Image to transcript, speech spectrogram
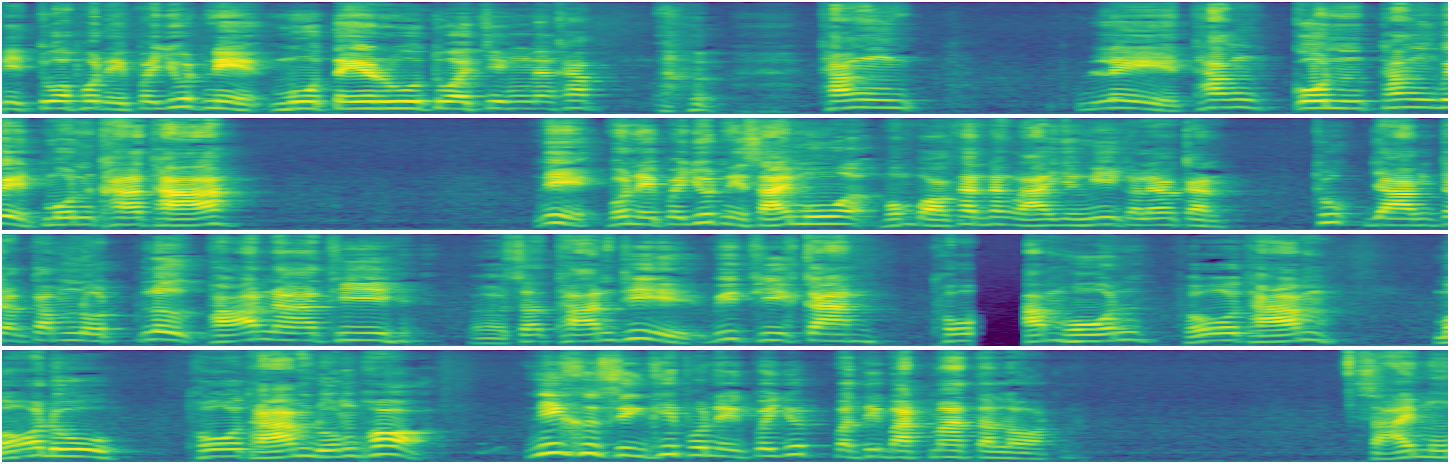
นี่ตัวพลเอกประยุทธ์นี่มูเตรูตัวจริงนะครับ ทั้ง เล่ทั้งกลทั้งเวทมนต์คาถา นี่พลเอกประยุทธ์นี่สายมูอะผมบอกท่านทั้งหลายอย่างนี้ก็แล้วกัน ทุกอย่างจะกำหนดเลิกผานาทีสถานที่วิธีการ โทรถามโหน โทรถาม หมอดู โทรถามหลวงพ่อ นี่คือสิ่งที่พลเอกประยุทธ์ปฏิบัติมาตลอด สายมู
